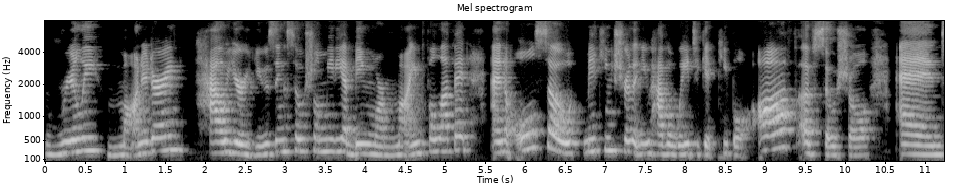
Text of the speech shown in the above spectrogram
really monitoring how you're using social media, being more mindful of it, and also making sure that you have a way to get people off of social and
